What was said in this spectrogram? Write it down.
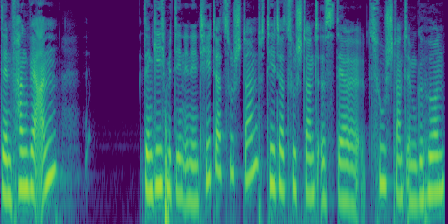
dann fangen wir an, dann gehe ich mit denen in den Täterzustand. Täterzustand ist der Zustand im Gehirn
